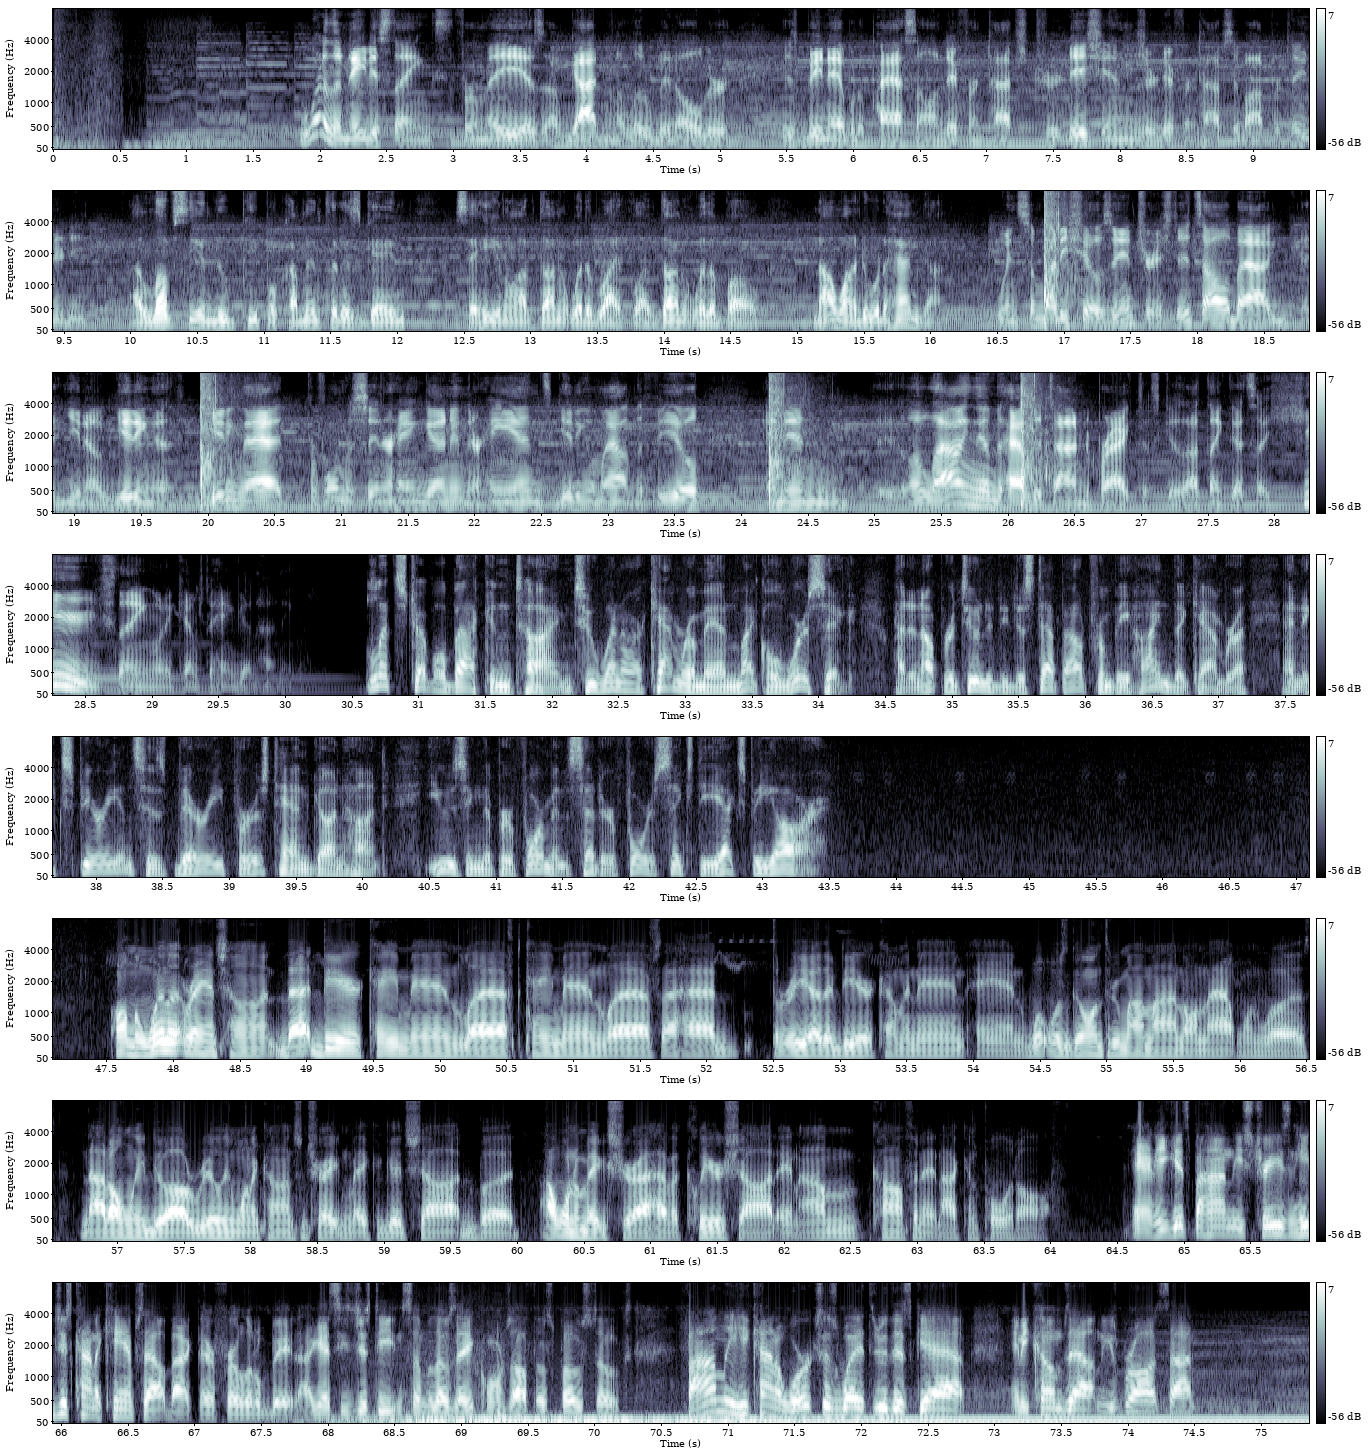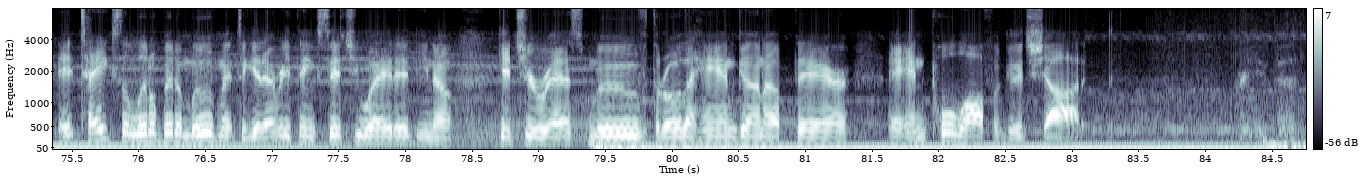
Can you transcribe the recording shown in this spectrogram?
One of the neatest things for me as I've gotten a little bit older is being able to pass on different types of traditions or different types of opportunities. I love seeing new people come into this game, say, hey, you know, I've done it with a rifle, I've done it with a bow. Now I want to do it with a handgun. When somebody shows interest, it's all about you know getting a, getting that performance center handgun in their hands, getting them out in the field, and then allowing them to have the time to practice because I think that's a huge thing when it comes to handgun hunting. Let's travel back in time to when our cameraman Michael Wersig had an opportunity to step out from behind the camera and experience his very first handgun hunt using the Performance Center 460 XVR. On the Willet Ranch hunt, that deer came in, left, came in, left. I had three other deer coming in, and what was going through my mind on that one was not only do I really want to concentrate and make a good shot, but I want to make sure I have a clear shot and I'm confident I can pull it off. And he gets behind these trees and he just kind of camps out back there for a little bit. I guess he's just eating some of those acorns off those post oaks. Finally, he kind of works his way through this gap and he comes out and he's broadside. It takes a little bit of movement to get everything situated, you know, get your rest move, throw the handgun up there, and pull off a good shot. Are you good?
